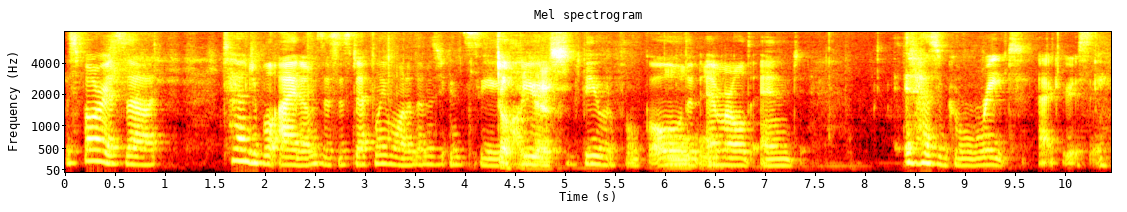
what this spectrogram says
as far as uh, tangible items this is definitely one of them as you can see Oh, Beaut- yes. beautiful gold and emerald and it has great accuracy,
